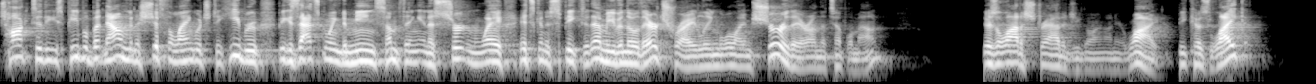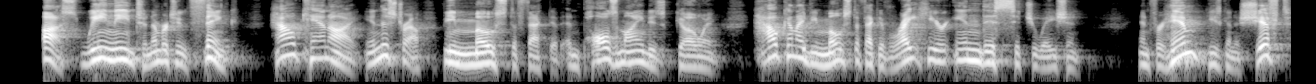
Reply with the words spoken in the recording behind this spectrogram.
talk to these people, but now I'm going to shift the language to Hebrew because that's going to mean something in a certain way. It's going to speak to them, even though they're trilingual, I'm sure, they're on the Temple Mount. There's a lot of strategy going on here. Why? Because, like us, we need to, number two, think how can I, in this trial, be most effective? And Paul's mind is going. How can I be most effective right here in this situation? And for him, he's going to shift,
